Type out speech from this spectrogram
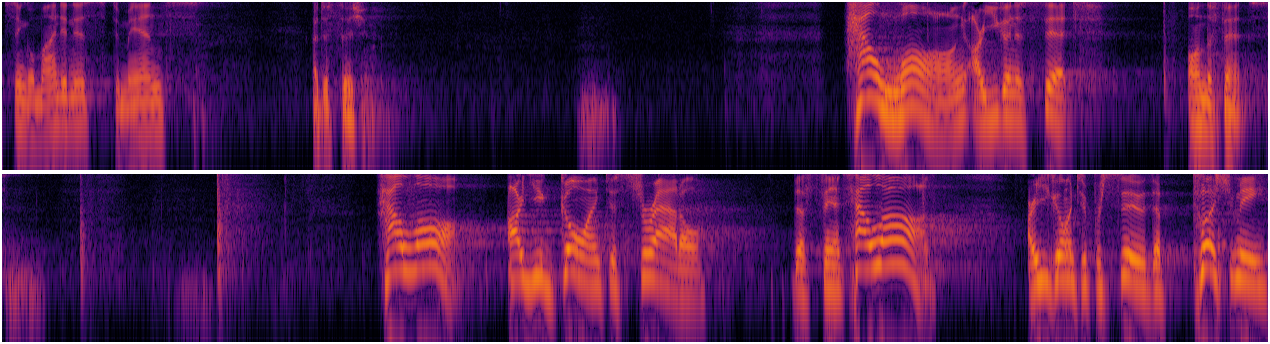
Single mindedness demands a decision. How long are you going to sit on the fence? How long are you going to straddle the fence? How long are you going to pursue the push me,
